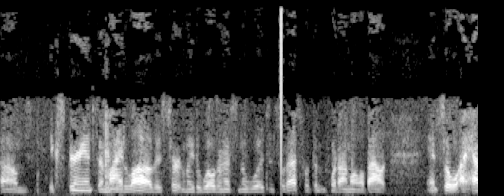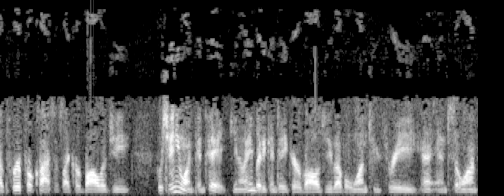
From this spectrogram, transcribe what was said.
um, experience and my love is certainly the wilderness and the woods, and so that's what the, what I'm all about. And so I have peripheral classes like herbology, which anyone can take. You know, anybody can take herbology level one, two, three, and so on.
